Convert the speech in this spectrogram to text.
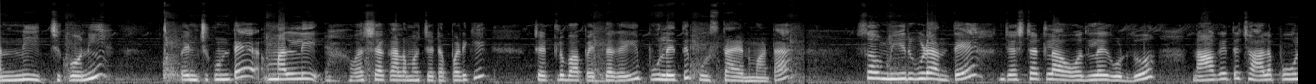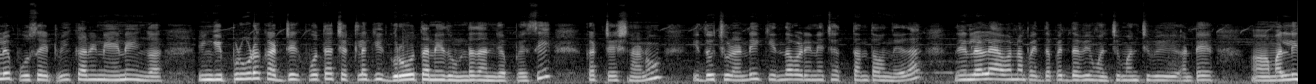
అన్నీ ఇచ్చుకొని పెంచుకుంటే మళ్ళీ వర్షాకాలం వచ్చేటప్పటికి చెట్లు బాగా పెద్దగయ్యి పూలైతే పూస్తాయన్నమాట. సో మీరు కూడా అంతే జస్ట్ అట్లా వదిలేయకూడదు. నాకైతే చాలా పూలే పూసేటివి కానీ నేనే ఇంకా ఇంక ఇప్పుడు కూడా కట్ చేయకపోతే ఆ చెట్లకి గ్రోత్ అనేది ఉండదని చెప్పేసి కట్ చేసినాను. ఇదో చూడండి కింద పడిన చెత్త అంతా ఉంది కదా దీనిలో ఏమన్నా పెద్ద పెద్దవి మంచి మంచివి అంటే మళ్ళీ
